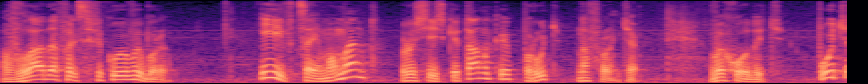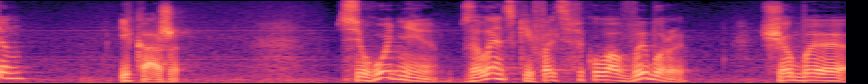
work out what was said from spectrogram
Влада фальсифікує вибори. І в цей момент російські танки пруть на фронті. Виходить Путін і каже: сьогодні Зеленський фальсифікував вибори, щоб е,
